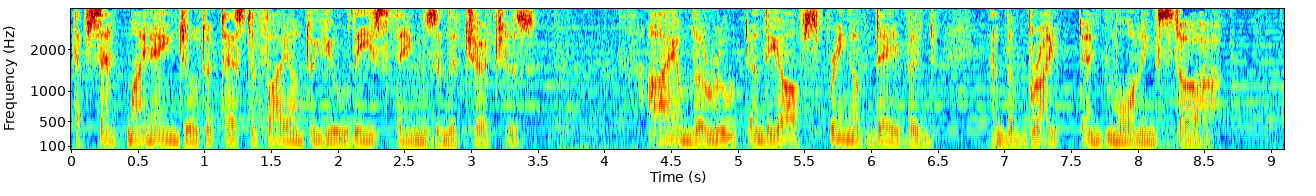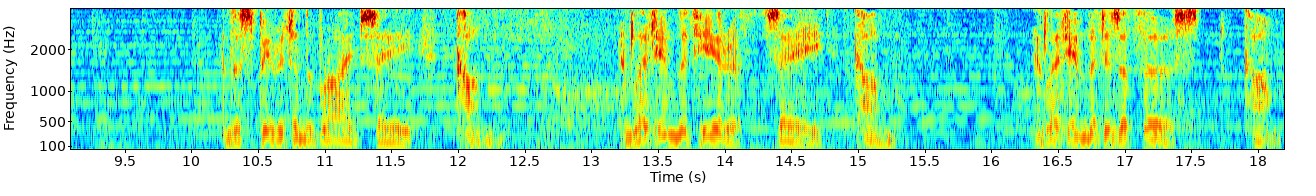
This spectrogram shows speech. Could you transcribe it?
have sent mine angel to testify unto you these things in the churches. I am the root and the offspring of David, and the bright and morning star. And the Spirit and the bride say, Come. And let him that heareth say, Come. And let him that is athirst come.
